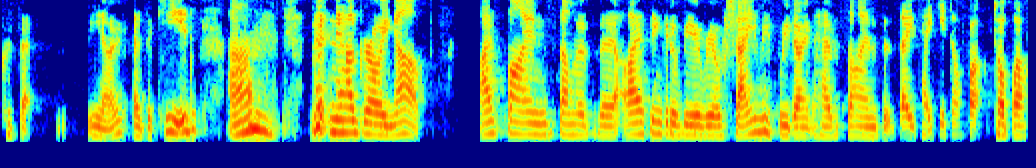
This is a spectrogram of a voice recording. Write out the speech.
because that, you know, as a kid. Um, but now growing up, I find some of the, I think it'll be a real shame if we don't have signs that say, take your top, up, top off,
